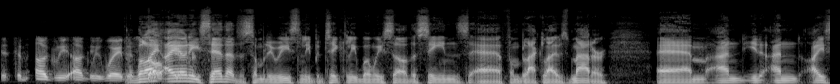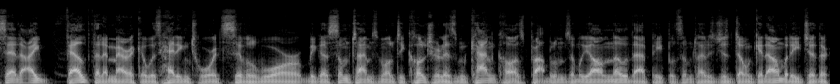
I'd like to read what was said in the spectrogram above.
it's an ugly, ugly way to Well, I, I only said that to somebody recently, particularly when we saw the scenes uh, from Black Lives Matter. Um, and you know, and I said I felt that America was heading towards civil war because sometimes multiculturalism can cause problems, and we all know that people sometimes just don't get on with each other.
